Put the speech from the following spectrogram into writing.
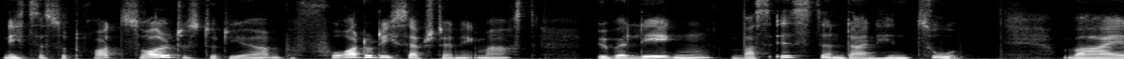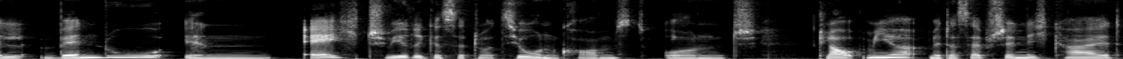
Nichtsdestotrotz solltest du dir, bevor du dich selbstständig machst, überlegen, was ist denn dein Hinzu? Weil wenn du in echt schwierige Situationen kommst und glaub mir, mit der Selbstständigkeit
